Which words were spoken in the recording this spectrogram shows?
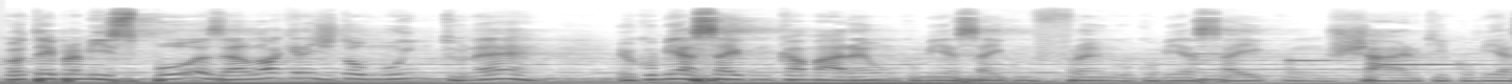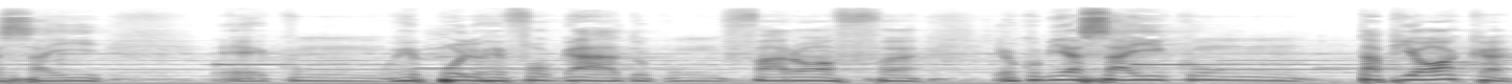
Contei para minha esposa, ela não acreditou muito, né? Eu comia açaí com camarão, comia açaí com frango, comia açaí com charque, comia açaí é, com repolho refogado, com farofa. Eu comia açaí com tapioca.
